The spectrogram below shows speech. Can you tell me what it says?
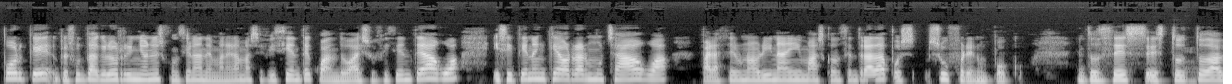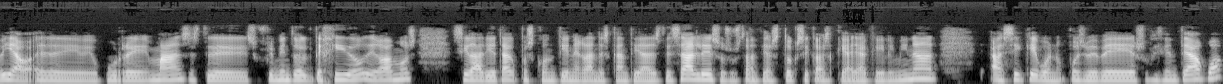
porque resulta que los riñones funcionan de manera más eficiente cuando hay suficiente agua y si tienen que ahorrar mucha agua para hacer una orina ahí más concentrada, pues sufren un poco. Entonces, esto todavía eh, ocurre más, este sufrimiento del tejido, digamos, si la dieta pues contiene grandes cantidades de sales o sustancias tóxicas que haya que eliminar. Así que, bueno, pues beber suficiente agua,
